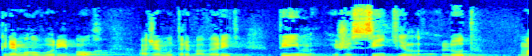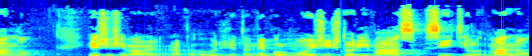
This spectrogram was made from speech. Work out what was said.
k nemu hovorí Boh a že mu treba veriť, tým, že sítil ľud mannou. Ježiš im ale na to hovorí, že to nebol Mojžiš, ktorý vás sítil mannou.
